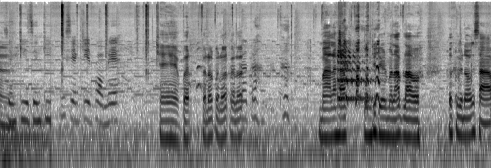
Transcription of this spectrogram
าเสียงกรีดเสียงกรีดมีเสียงกรีดพร้อมเด้โอ เค เปิด เปิดรถ เปิดรถ เปิดรถ มาแล้วครับ คนที่เดินมารับเรา ก็คือน้องสาว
